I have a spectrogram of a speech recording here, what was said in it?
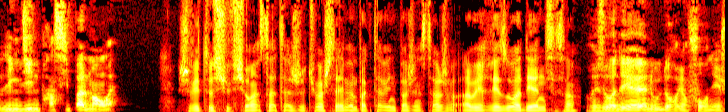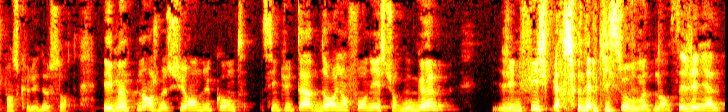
LinkedIn principalement, ouais. Je vais te suivre sur Insta. Tu vois, je savais même pas que tu avais une page Insta. Ah oui, réseau ADN, c'est ça? Réseau ADN ou Dorian Fournier. Je pense que les deux sortent. Et maintenant, je me suis rendu compte, si tu tapes Dorian Fournier sur Google, j'ai une fiche personnelle qui s'ouvre maintenant. C'est génial.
